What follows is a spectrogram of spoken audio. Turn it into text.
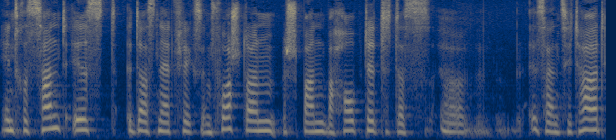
interessant ist, dass Netflix im Vorspann behauptet, das äh, ist ein Zitat,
